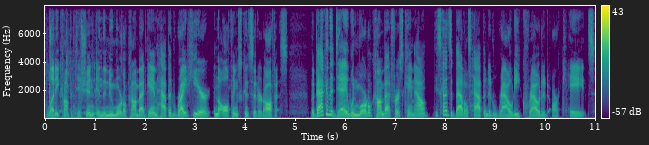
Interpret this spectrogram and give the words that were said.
bloody competition in the new Mortal Kombat game happened right here in the All Things Considered office. But back in the day when Mortal Kombat first came out, these kinds of battles happened in rowdy, crowded arcades.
